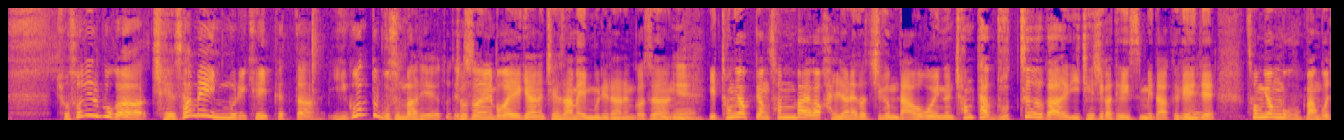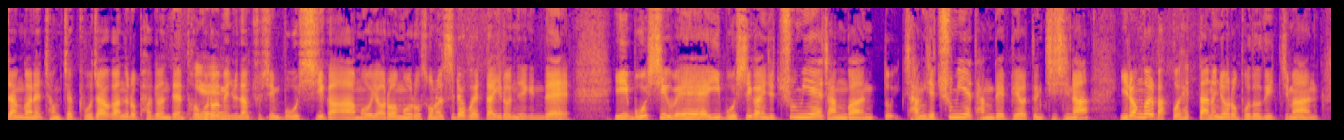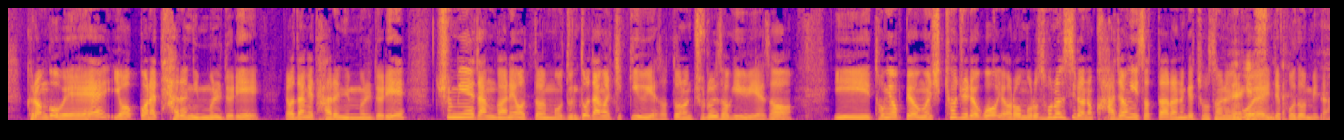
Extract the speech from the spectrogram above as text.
조선일보가 제3의 인물이 개입했다. 이건 또 무슨 말이에요? 도대체? 조선일보가 얘기하는 제3의 인물이라는 것은 예. 이 통역병 선발과 관련해서 지금 나오고 있는 청탁 루트가 이 제시가 돼 있습니다. 그게 예. 이제 송영무 국방부 장관의 정책 보좌관으로 파견된 더불어민주당 예. 출신 모 씨가 뭐 여러모로 손을 쓰려고 했다 이런 얘기인데 이 모 씨 외에 이 모 씨가 이제 추미애 장관 또 당시 추미애 당대표였던 지시나 이런 걸 받고 했다는 여러 보도도 있지만 그런 거 외에 여권의 다른 인물들이 여당의 다른 인물들이 추미애 장관의 어떤 뭐 눈도장을 찍기 위해서 또는 줄을 서기 위해서 이 통역병을 시켜주려고 여러모로 손을 쓰려는 과정이 있었다라는 게 조선일보의 이제 보도입니다.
